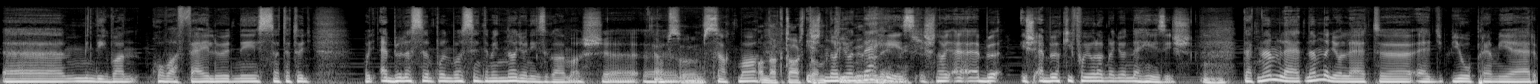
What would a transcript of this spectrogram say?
ö, mindig van hova fejlődni, szóval, tehát hogy, hogy ebből a szempontból szerintem egy nagyon izgalmas Abszolút. szakma. Annak tartom És nagyon nehéz, és, nagy, ebből, és ebből kifolyólag nagyon nehéz is. Mhm. Tehát nem lehet, nem nagyon lehet egy jó premier,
